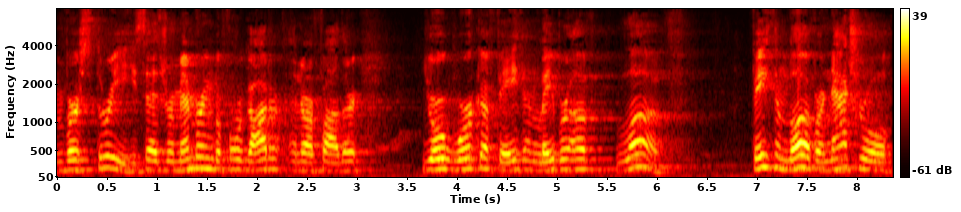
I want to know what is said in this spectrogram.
verse 3. He says, Remembering before God and our Father your work of faith and labor of love Faith and love are natural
